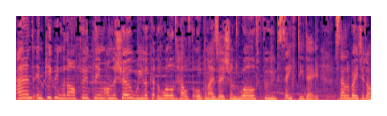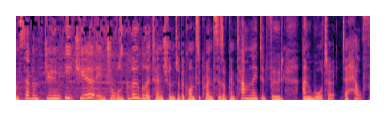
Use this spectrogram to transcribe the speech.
And in keeping with our food theme on the show, we look at the World Health Organization's World Food Safety Day. Celebrated on 7th June each year, it draws global attention to the consequences of contaminated food and water to health.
